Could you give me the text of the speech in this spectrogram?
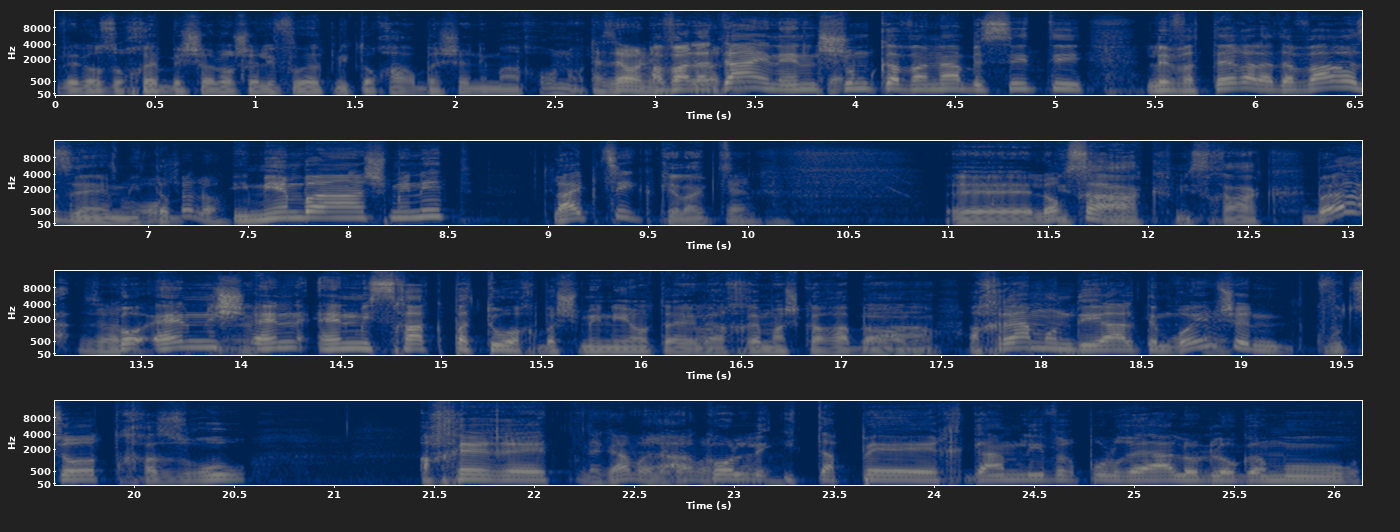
ולא זוכה בשלוש אליפויות מתוך ארבע שנים האחרונות. אז זהו, אני אבל אזכיר לכם- עדיין אין כן. שום כוונה בסיטי לוותר על הדבר הזה. ברור מת- שלא. עם מי הם בשמינית? לייפציג. כלייפציג. כן. אה, לא קל. משחק, משחק. ב- אין, מש... אין, אין משחק פתוח בשמיניות האלה, לא. אחרי מה שקרה ב... לא, לא. אחרי המונדיאל, אתם רואים שקבוצות חזרו אחרת, לגמרי, לגמרי. הכל לגמרי. התהפך, גם ליברפול ריאל עוד לא גמור,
